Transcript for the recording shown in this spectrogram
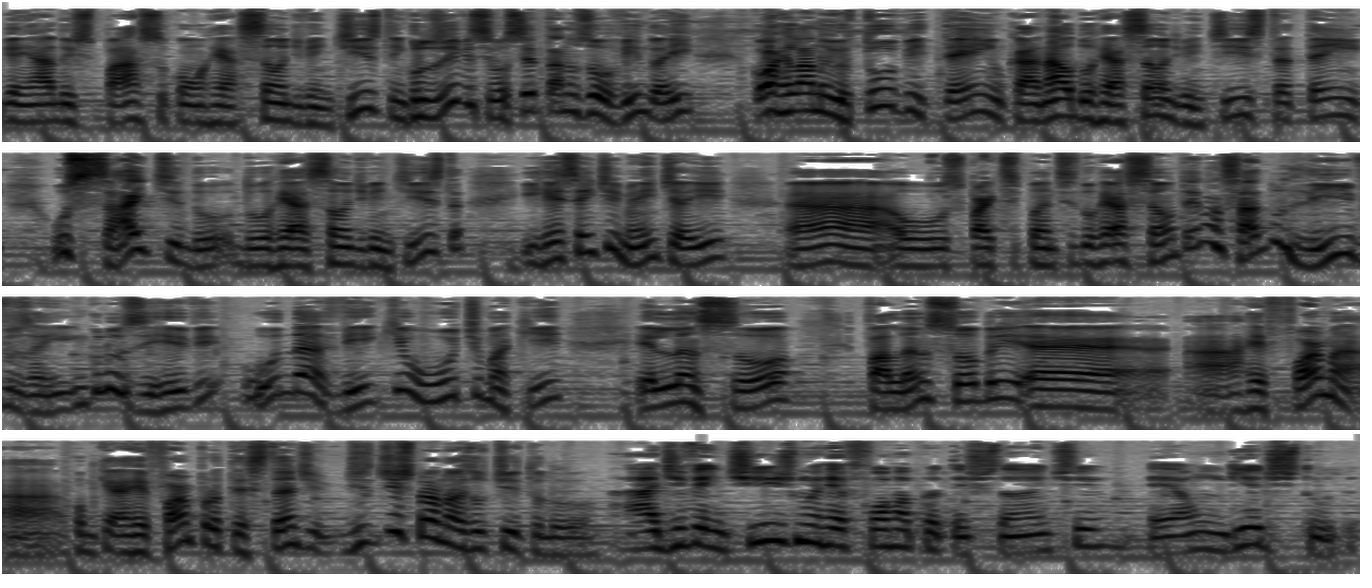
ganhado espaço com Reação Adventista. Inclusive, se você está nos ouvindo aí, corre lá no YouTube, tem o canal do Reação Adventista, tem o site do, do Reação Adventista e recentemente aí ah, os participantes do Reação têm lançado livros aí, inclusive o Davi, que o último aqui, ele lançou falando sobre é, a reforma, a, como que é a reforma protestante. Diz, diz para nós o título. Adventismo e Reforma Protestante é um guia de estudo.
